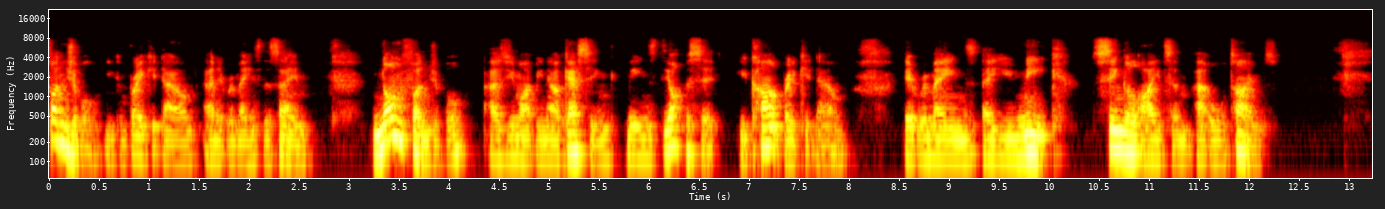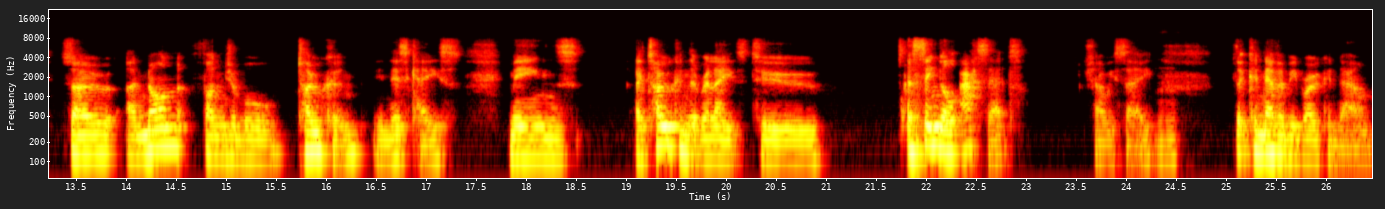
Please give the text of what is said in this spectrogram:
fungible. You can break it down and it remains the same. Non fungible, as you might be now guessing, means the opposite. You can't break it down it remains a unique single item at all times. So a non-fungible token in this case means a token that relates to a single asset, shall we say, mm-hmm. that can never be broken down.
